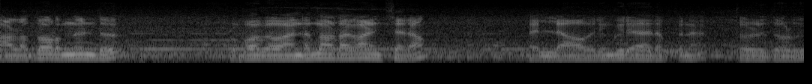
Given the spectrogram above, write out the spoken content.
നട തുറന്നിട്ടുണ്ട് അപ്പോൾ ഭഗവാന്റെ നട കാണിച്ചു തരാം എല്ലാവരും ഗുരുവായൂരപ്പനെ തൊഴുതോളൂ.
